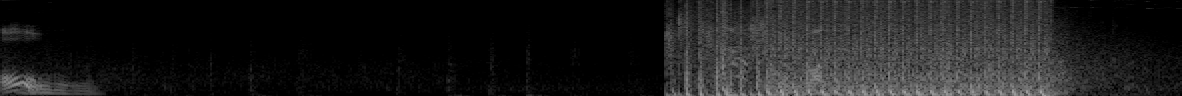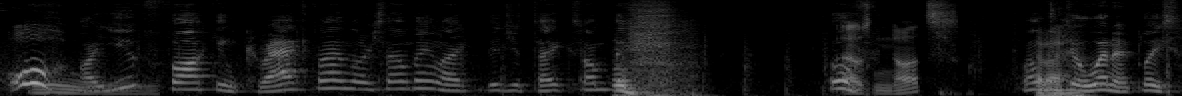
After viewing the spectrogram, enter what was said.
Oh, Ooh. oh, Are you mm. fucking cracked, man, or something? Like, did you take something? that Oof. was nuts. Want me Did I- to win it, please?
